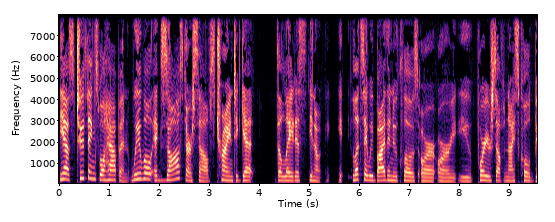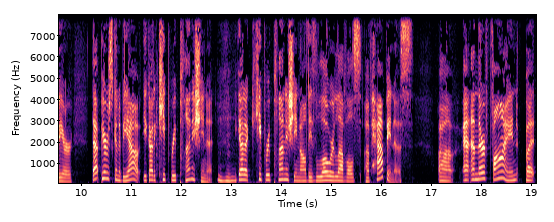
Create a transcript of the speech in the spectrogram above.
Yes, two things will happen. We will exhaust ourselves trying to get the latest, you know, let's say we buy the new clothes or or you pour yourself a nice cold beer. That beer is going to be out. You got to keep replenishing it. Mm-hmm. You got to keep replenishing all these lower levels of happiness, uh, and, and, they're fine. But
